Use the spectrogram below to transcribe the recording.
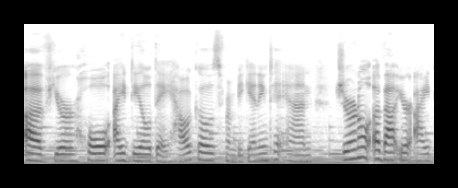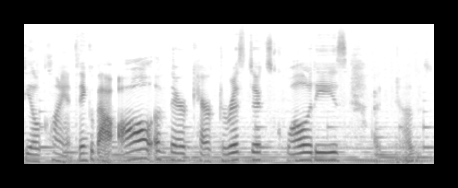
of your whole ideal day, how it goes from beginning to end. Journal about your ideal client. Think about all of their characteristics, qualities. Uh, you know,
